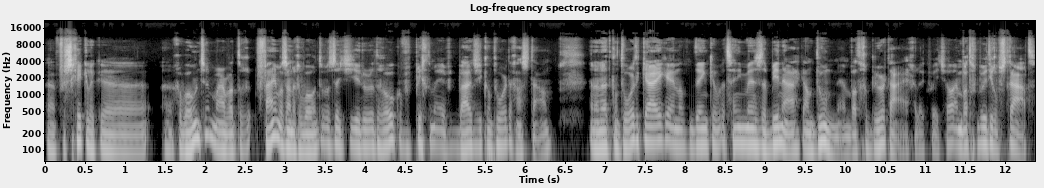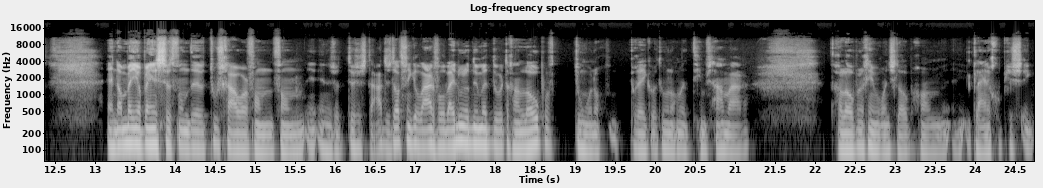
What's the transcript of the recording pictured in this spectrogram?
Uh, verschrikkelijke uh, uh, gewoonte. Maar wat er fijn was aan de gewoonte, was dat je je door het roken verplicht om even buiten je kantoor te gaan staan. En dan naar het kantoor te kijken en dan te denken, wat zijn die mensen daar binnen eigenlijk aan het doen? En wat gebeurt daar eigenlijk, weet je wel? En wat gebeurt hier op straat? En dan ben je opeens een soort van de toeschouwer van, van in, in een soort tussenstaat. Dus dat vind ik heel waardevol. Wij doen dat nu met door te gaan lopen. Of toen we nog preken, toen we nog met het team samen waren gaan lopen. Dan we rondjes lopen, gewoon in kleine groepjes. Ik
